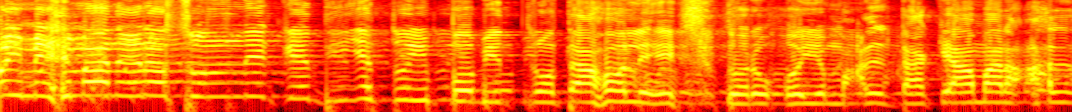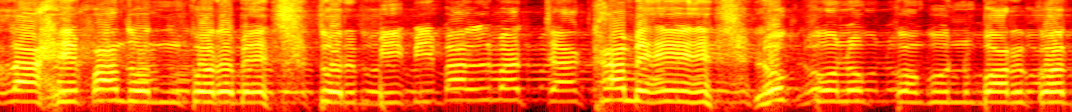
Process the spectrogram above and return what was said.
ওই দিয়ে তুই তোর ওই মালটাকে আমার আল্লাহ হেফাজত করবে। তোর বিবি বাল বাচ্চা খাবে, লক্ষ লক্ষ গুণ বরকত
